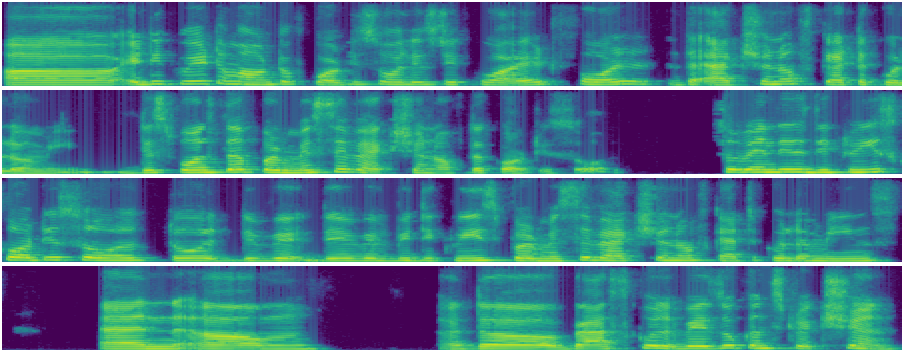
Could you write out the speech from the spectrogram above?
uh, adequate amount of cortisol is required for the action of catecholamine. This was the permissive action of the cortisol. So when there is decreased cortisol, so there will be decreased permissive action of catecholamines and um, the vascular vasoconstriction,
